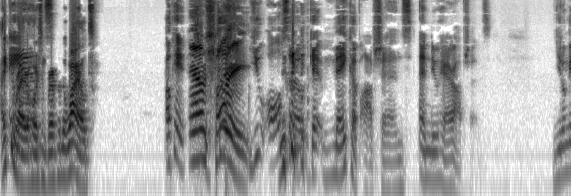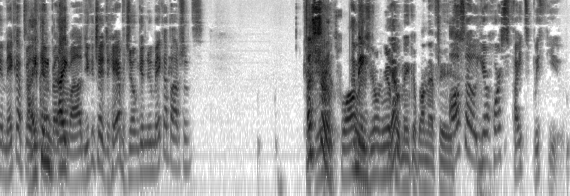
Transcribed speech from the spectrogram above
I can ride a horse in And- Breath of the Wild. Okay, Damn but straight. you also get makeup options and new hair options. You don't get makeup in, I can- Breath of the Wild. You can change your hair, but you don't get new makeup options. That's You true. it's flawless. I mean, you don't need to yeah. put makeup on that face. Also, your horse fights with you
